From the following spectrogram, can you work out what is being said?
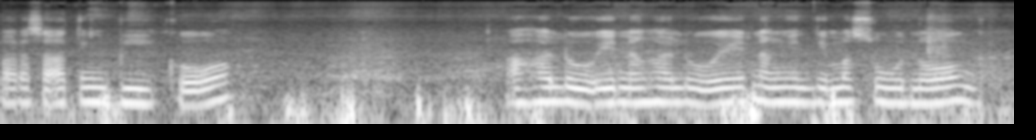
para sa ating biko. Ahaluin ng haluin nang hindi masunog.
